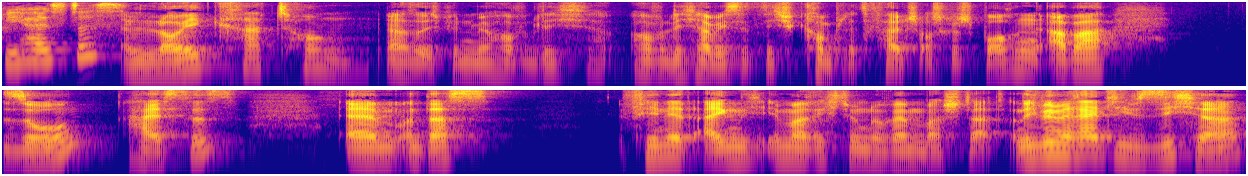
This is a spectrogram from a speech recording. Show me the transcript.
Wie heißt es? Loy Kraton. Also ich bin mir hoffentlich, hoffentlich habe ich es jetzt nicht komplett falsch ausgesprochen, aber so heißt es. Ähm, und das findet eigentlich immer Richtung November statt. Und ich bin mir relativ sicher,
